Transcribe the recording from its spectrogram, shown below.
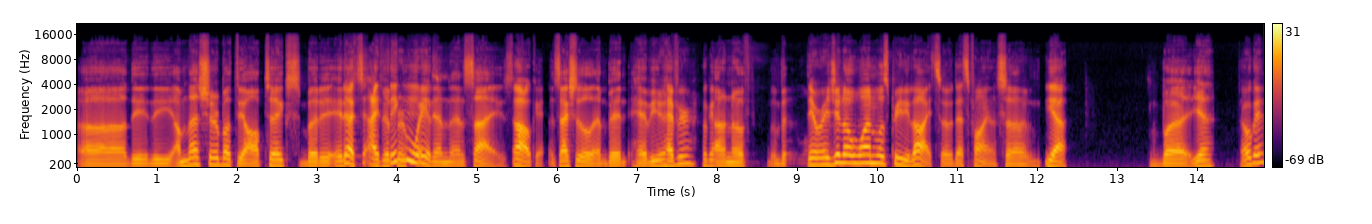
Uh, the the I'm not sure about the optics, but it, it That's- is I think different we- weight and, and size. oh okay It's actually a bit heavier. heavier okay I don't know if a bit. the original one was pretty light so that's fine So, yeah but yeah, okay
